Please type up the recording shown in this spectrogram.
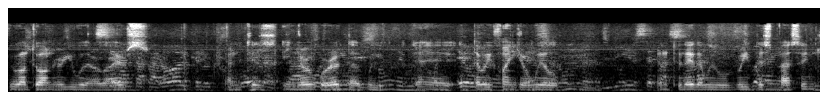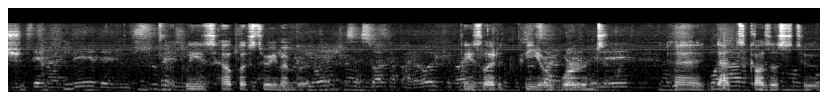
we want to honor you with our lives, ta parole que nous and it is in your word that we uh, that we find your will. And today that we will read this passage, demander de nous souvenir. please help us to remember. Prions que ce soit ta parole qui va Please let it be your word uh, that causes us to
